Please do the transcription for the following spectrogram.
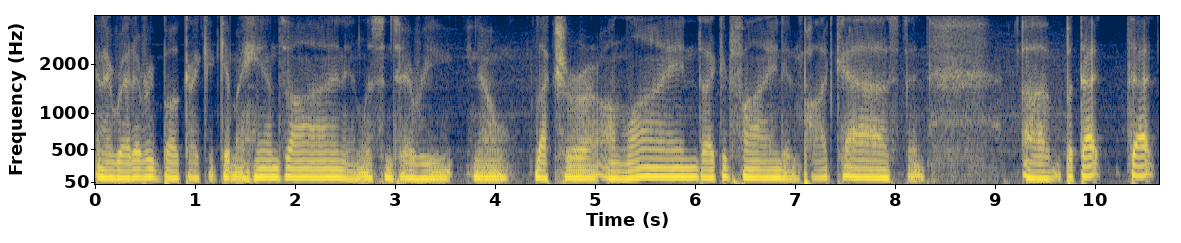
and I read every book I could get my hands on, and listened to every you know lecturer online that I could find, and podcast, and uh, but that that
